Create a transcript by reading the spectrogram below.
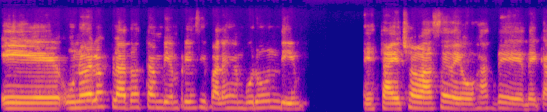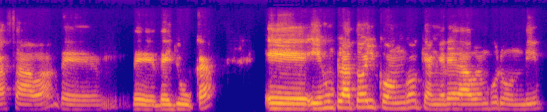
Eh, uno de los platos también principales en Burundi está hecho a base de hojas de, de cazaba, de, de, yuca, eh, y es un plato del Congo que han heredado en Burundi.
